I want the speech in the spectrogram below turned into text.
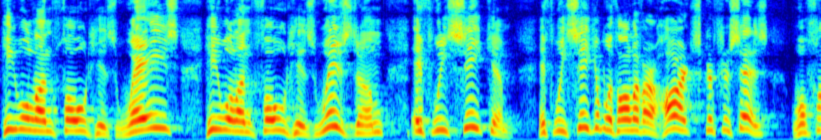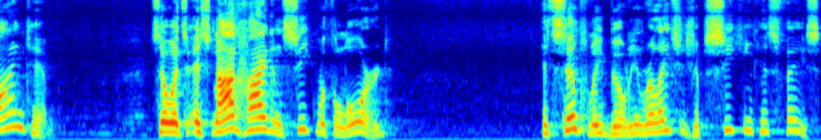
He will unfold His ways, He will unfold His wisdom if we seek Him. If we seek Him with all of our heart, Scripture says, we'll find Him. So it's, it's not hide and seek with the Lord. It's simply building relationships, seeking His face,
